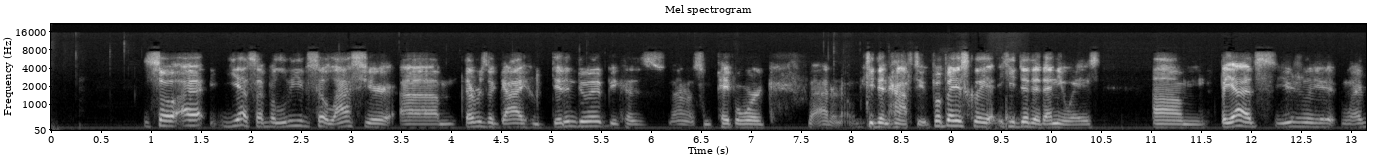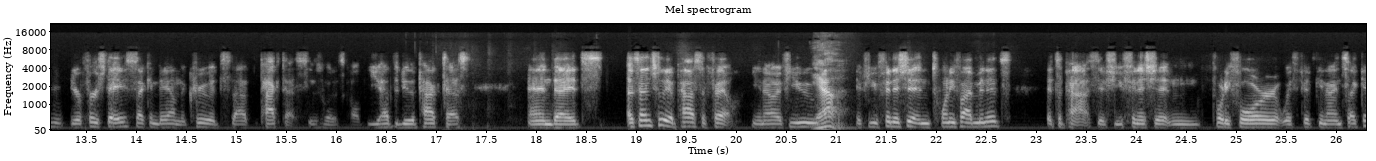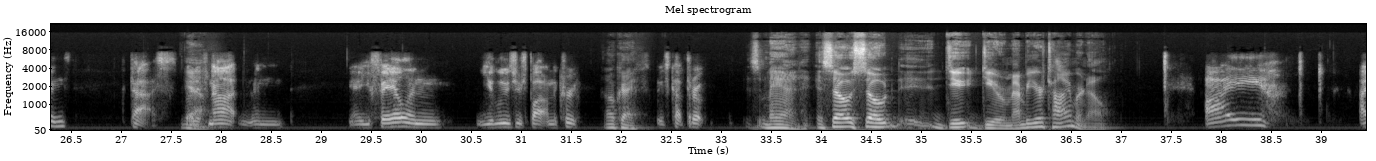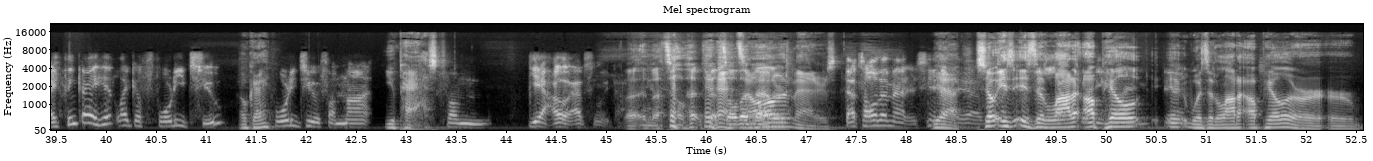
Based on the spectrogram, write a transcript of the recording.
So I, yes, I believe so. Last year, um, there was a guy who didn't do it because I don't know, some paperwork. I don't know. He didn't have to, but basically he did it anyways. Um, but yeah, it's usually your first day, second day on the crew. It's that pack test is what it's called. You have to do the pack test and uh, it's essentially a pass or fail. You know, if you yeah if you finish it in 25 minutes, it's a pass. If you finish it in 44 with 59 seconds, pass. But yeah. if not, then you know you fail and you lose your spot on the crew. Okay, it's cutthroat. It's man, so so do do you remember your time or no? I I think I hit like a 42. Okay. 42 if I'm not. You passed. From yeah. Oh, absolutely. Uh, and that's all that. That's, that's all, that, all that matters. That's all that matters. Yeah. yeah. yeah. So is is it a lot of uphill? Yeah. Was it a lot of uphill or or?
